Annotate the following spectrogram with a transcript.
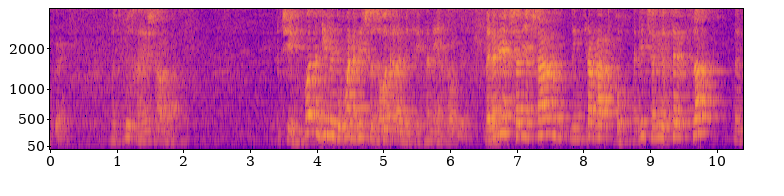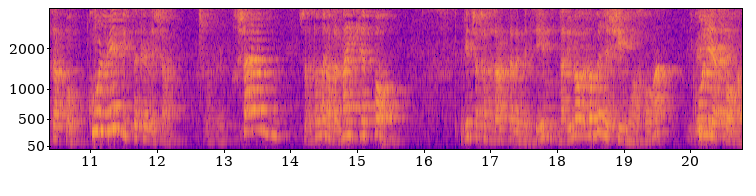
אוקיי. מסביר לך, יש ארבע. תקשיב, בוא נגיד לדוגמה, נגיד שאתה זורק עליי ביצים, נניח. אוקיי. ונניח שאני עכשיו נמצא רק פה. נגיד שאני עושה פלאפ, נמצא פה. כולי מסתכל לשם. אוקיי. עכשיו, עכשיו אתה אומר, אבל מה יקרה פה? נגיד שעכשיו זרקת עליי ביצים, ואני לא, לא ברשימו אחורה, כולי אחורה.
